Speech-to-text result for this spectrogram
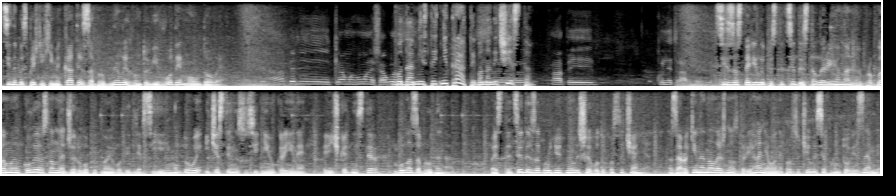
ці небезпечні хімікати забруднили ґрунтові води Молдови. Вода містить нітрати, вона не чиста. Ці застарілі пестициди стали регіональною проблемою, коли основне джерело питної води для всієї Молдови і частини сусідньої України, річка Дністер, була забруднена. Пестициди забруднюють не лише водопостачання. За роки неналежного зберігання вони просочилися в ґрунтові землі.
